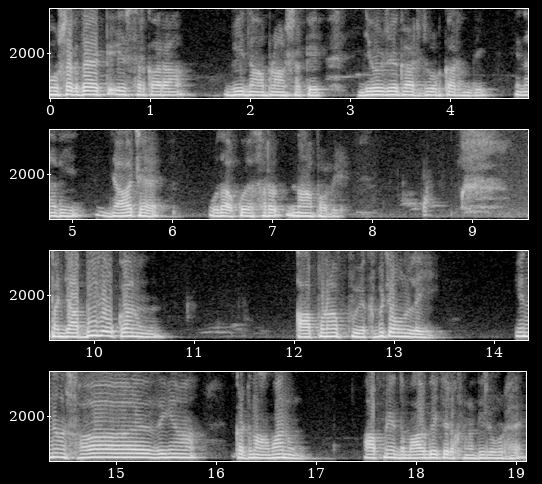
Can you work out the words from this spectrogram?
ਹੋ ਸਕਦਾ ਹੈ ਕਿ ਇਹ ਸਰਕਾਰਾਂ ਵੀ ਨਾ ਬਣਾ ਸਕੇ, ਜਿਹੋ ਜਿਹੇ ਗੱਠਜੋੜ ਕਰਨ ਦੀ ਇਹਨਾਂ ਦੀ ਜਾਂਚ ਹੈ, ਉਹਦਾ ਕੋਈ ਅਸਰ ਨਾ ਪਵੇ। ਪੰਜਾਬੀ ਲੋਕਾਂ ਨੂੰ ਆਪਣਾ ਭਵਿੱਖ ਬਚਾਉਣ ਲਈ ਇਹਨਾਂ ਸਾਰੀਆਂ ਘਟਨਾਵਾਂ ਨੂੰ ਆਪਣੇ ਦਿਮਾਗ ਵਿੱਚ ਰੱਖਣ ਦੀ ਲੋੜ ਹੈ,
